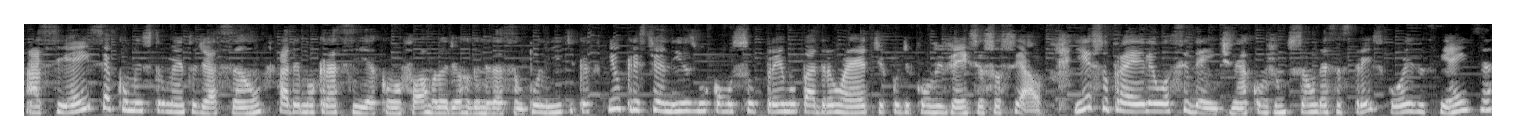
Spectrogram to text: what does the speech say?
A ciência como instrumento de ação, a democracia como fórmula de organização política e o cristianismo como supremo padrão ético de convivência social. Isso para ele é o Ocidente, né? A conjunção dessas três coisas, ciência,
